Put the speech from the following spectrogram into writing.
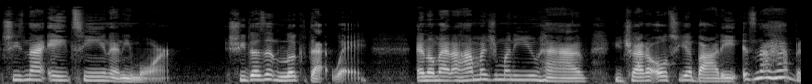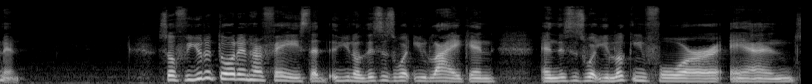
She's not 18 anymore. She doesn't look that way. And no matter how much money you have you try to alter your body it's not happening. So for you to throw it in her face that you know this is what you like and and this is what you're looking for and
